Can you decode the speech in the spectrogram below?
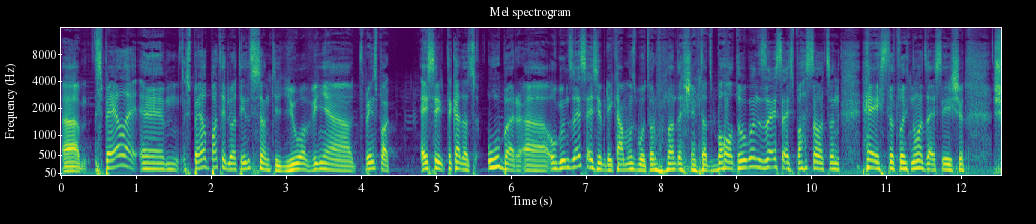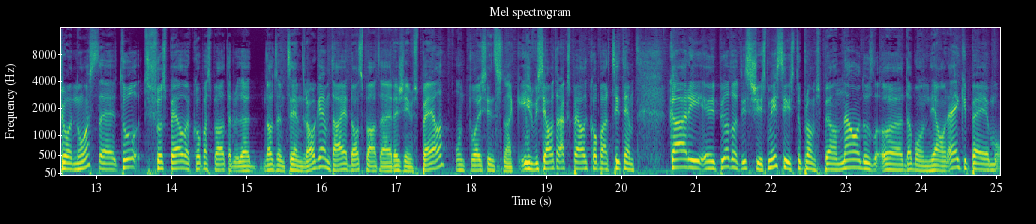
Um, spēle, um, spēle pat ir ļoti interesanta, jo viņa, principā, tā kā tāds Uber uh, ugunsdzēsējs, ja kā mums būtu varbūt latviešiem tāds Bolt ugunsdzēsējs pasauc un, hei, es tad līdz nodzēsīšu šo nost. Tu šo spēli var kopā spēlēt ar uh, daudziem citiem draugiem. Tā ir daudzspēlētāja režīma spēle, un to es interesanti. Ir visjautrāk spēlēt kopā ar citiem. Kā arī pildot visas šīs misijas, tu, protams, spēlē naudu, uh, dabūni jaunu ekipējumu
